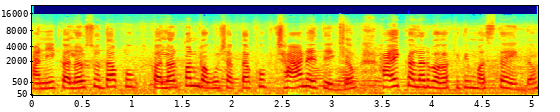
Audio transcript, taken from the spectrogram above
आणि कलरसुद्धा खूप कलर पण बघू शकता. खूप छान आहेत एकदम. हा एक कलर बघा किती मस्त आहे एकदम.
